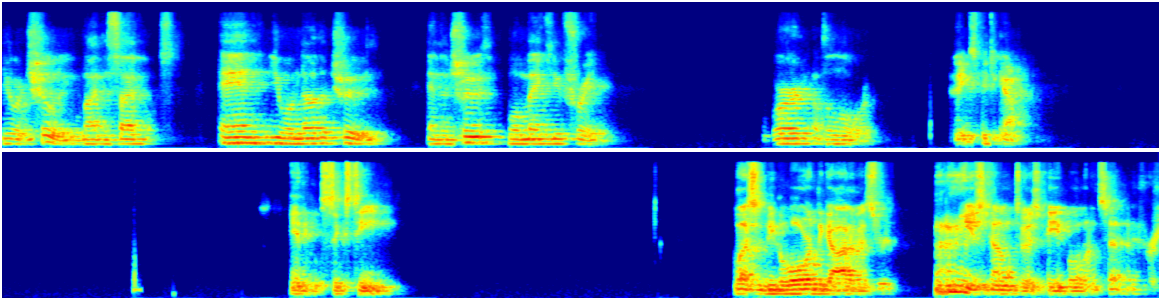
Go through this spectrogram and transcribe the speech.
you are truly my disciples, and you will know the truth, and the truth will make you free. Word of the Lord. Thanks be to God. Canticle sixteen. Blessed be the Lord, the God of Israel. He has come to his people and set them free.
